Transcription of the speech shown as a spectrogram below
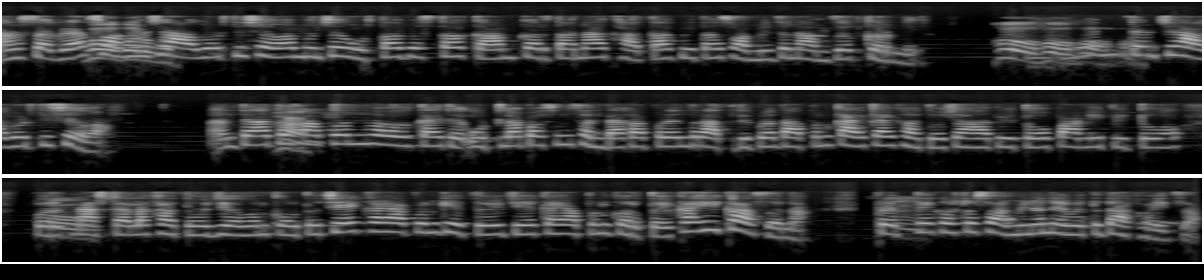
आणि सगळ्यात हो, स्वामींची. आवडती सेवा म्हणजे उठता बसता काम करताना खाता पिता स्वामींचं नामजप करणे हो हो हो ही. त्यांची आवडती सेवा आणि त्यातच हा. आपण काय ते उठल्यापासून संध्याकाळपर्यंत रात्रीपर्यंत आपण काय काय खातो चहा पितो पाणी पितो परत हो. नाश्त्याला खातो जेवण करतो जे काय आपण घेतोय जे काय आपण करतोय काही का असना प्रत्येक गोष्ट स्वामींना नैवेद्य दाखवायचा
